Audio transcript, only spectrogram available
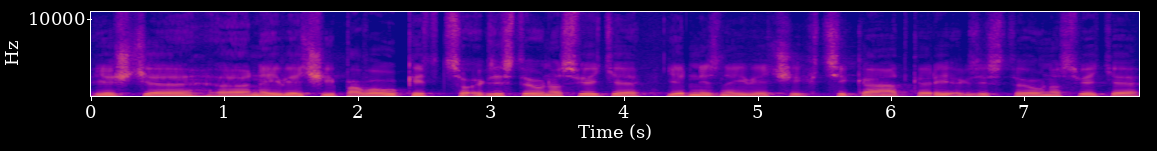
ještě eh, největší pavouky, co existují na světě, jedny z největších cikád, které existují na světě,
